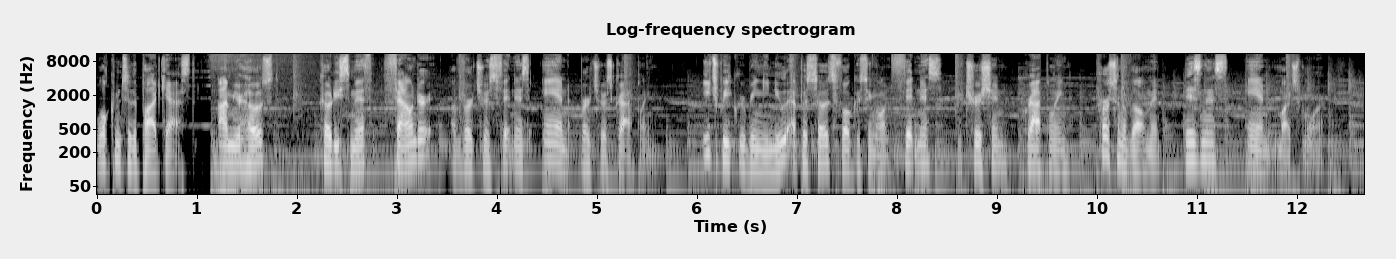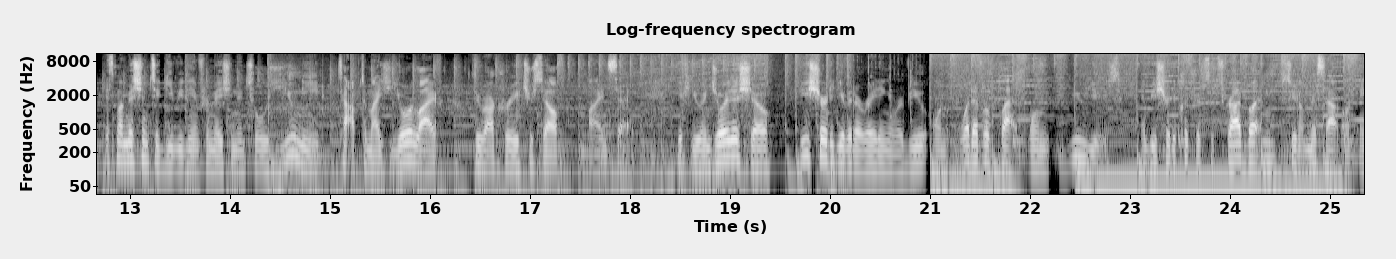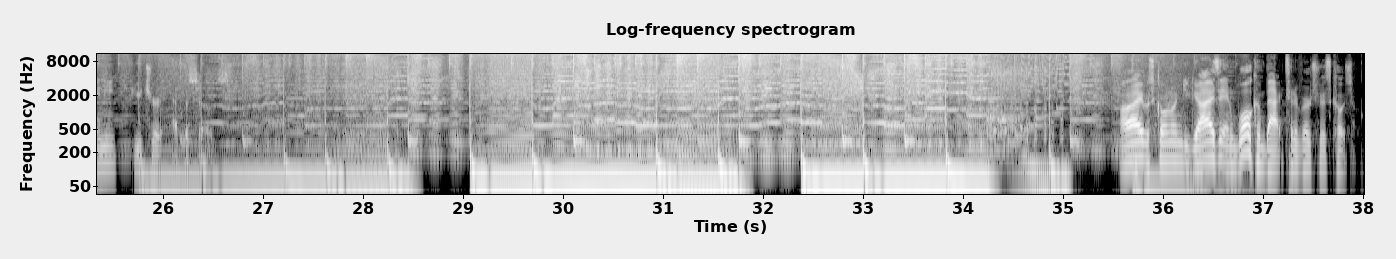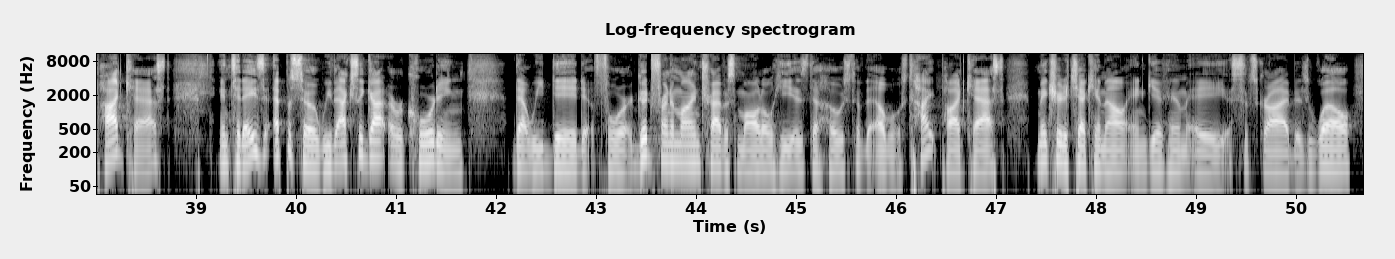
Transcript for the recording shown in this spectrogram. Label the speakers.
Speaker 1: Welcome to the podcast. I'm your host, Cody Smith, founder of Virtuous Fitness and Virtuous Grappling. Each week, we bring you new episodes focusing on fitness, nutrition, grappling, personal development, business, and much more. It's my mission to give you the information and tools you need to optimize your life through our create yourself mindset. If you enjoy this show, be sure to give it a rating and review on whatever platform you use. And be sure to click the subscribe button so you don't miss out on any future episodes. All right, what's going on, you guys? And welcome back to the Virtuous Coach podcast. In today's episode, we've actually got a recording that we did for a good friend of mine, Travis Model. He is the host of the Elbows Tight podcast. Make sure to check him out and give him a subscribe as well.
